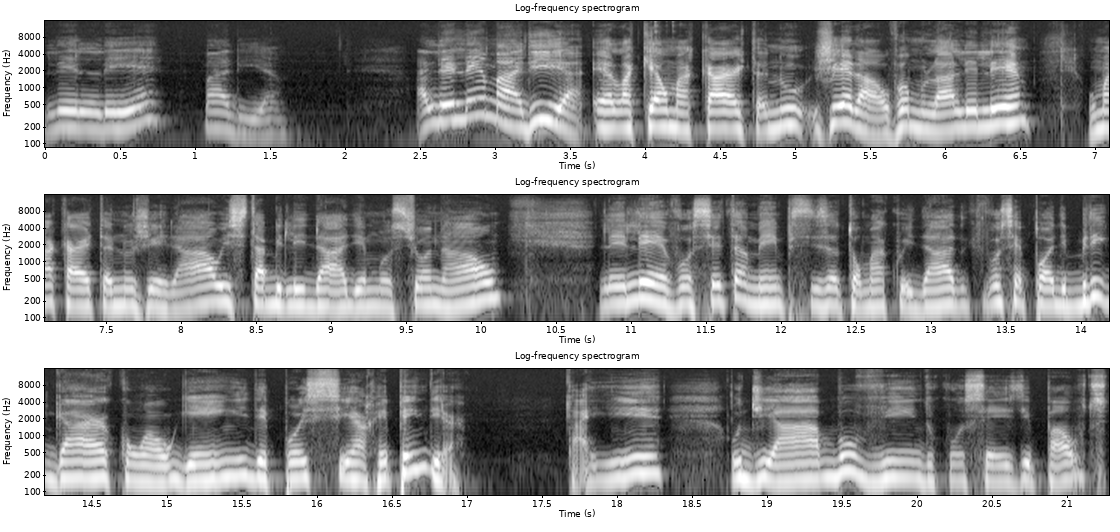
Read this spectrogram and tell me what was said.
Lele Maria. A Lele Maria, ela quer uma carta no geral. Vamos lá, Lele. Uma carta no geral, estabilidade emocional. Lele, você também precisa tomar cuidado que você pode brigar com alguém e depois se arrepender. Tá aí o diabo vindo com seis de paus,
